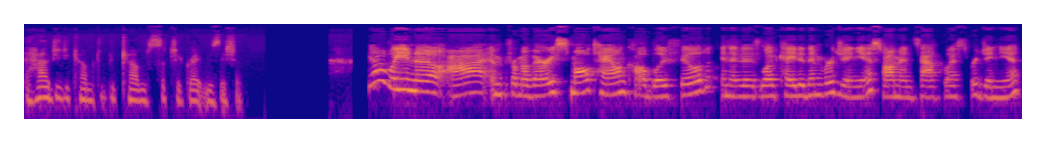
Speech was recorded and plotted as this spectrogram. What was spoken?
How did you come to become such a great musician? Yeah, well, you know, I am from a very small town called Bluefield, and it is located in Virginia. So I'm in Southwest Virginia.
